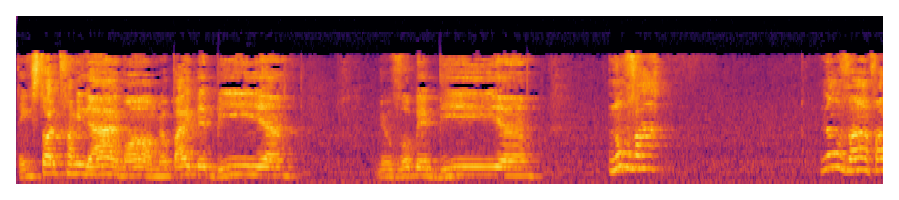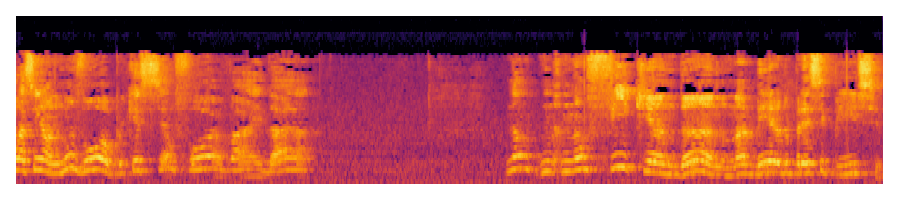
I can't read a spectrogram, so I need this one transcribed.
Tem histórico familiar, ó, meu pai bebia, meu avô bebia. Não vá. Não vá, fala assim, ó, não vou, porque se eu for vai dar. Não, não fique andando na beira do precipício.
